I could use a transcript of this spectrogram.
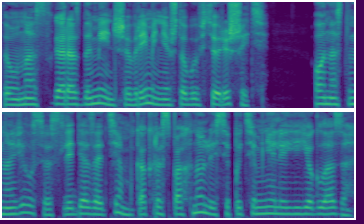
то у нас гораздо меньше времени, чтобы все решить». Он остановился, следя за тем, как распахнулись и потемнели ее глаза,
